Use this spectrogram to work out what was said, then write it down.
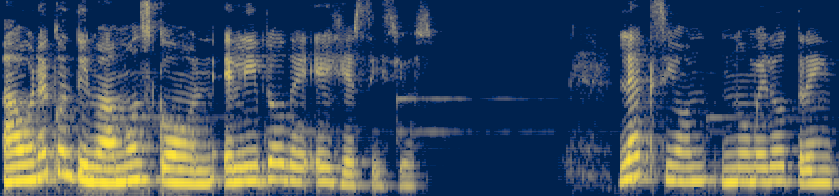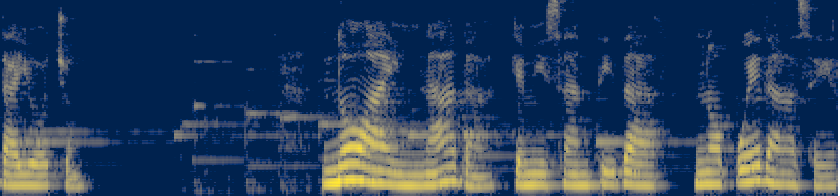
Ahora continuamos con el libro de ejercicios. Lección número 38. No hay nada que mi santidad no pueda hacer.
